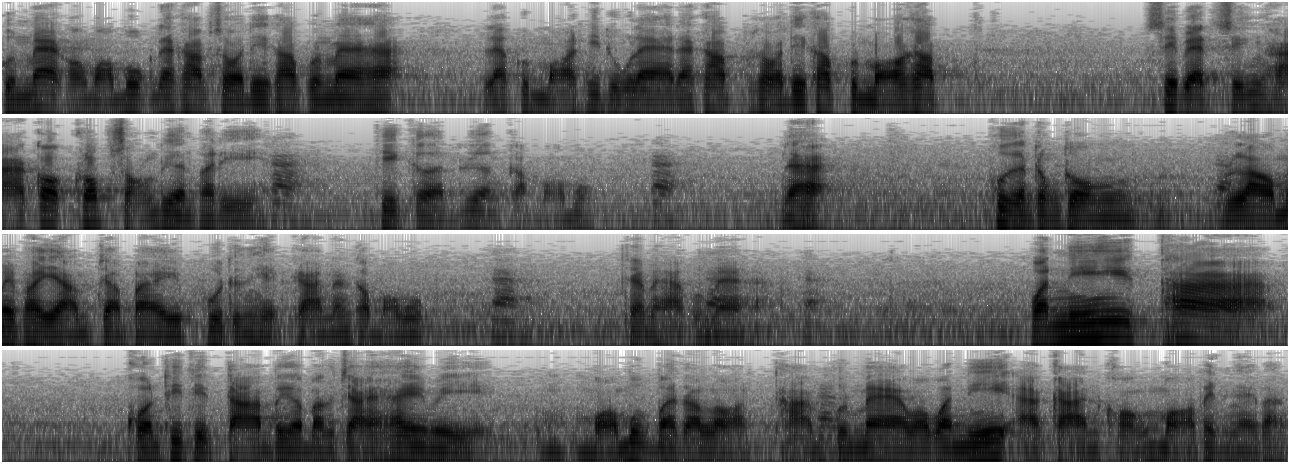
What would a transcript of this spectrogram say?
คุณแม่ของหมอมุกนะครับ สวัสดีครับคุณแม่ฮะและคุณหมอที่ดูแลนะครับ สวัสดีครับคุณหมอครับ 11 สิงหาก็ครบ 2 เดือนพอดีค่ะที่เกิดเรื่องกับหมอมุกค่ะนะฮะพูดกันตรงค่ะๆเราไม่พยายามจะไปพูดถึงเหตุการณ์นั้นกับหมอมุกค่ะ ใช่ไหมครับคุณแม่ฮะค่ะวันนี้ถ้าคนที่ติดตามเป็นกำลังใจให้หมอมุกมาตลอดถามคุณแม่ว่าวันนี้อาการของหมอเป็นไงบ้าง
